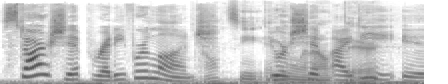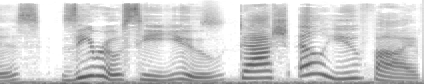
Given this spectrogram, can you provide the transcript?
Starship ready for launch. I don't see Your ship out ID is 0CU-LU5.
